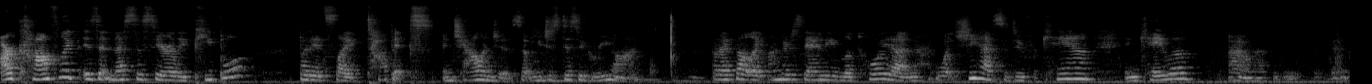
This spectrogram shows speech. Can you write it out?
our conflict isn't necessarily people, but it's like topics and challenges that we just disagree on. But I felt like understanding Latoya and what she has to do for Cam and Caleb, I don't have to do for Finn.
